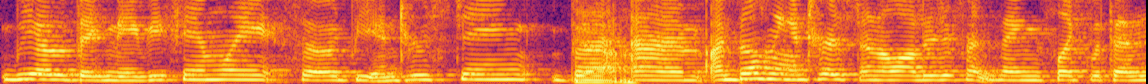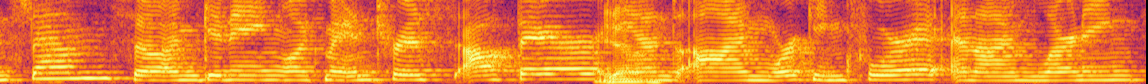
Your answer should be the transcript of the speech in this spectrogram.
we have a big Navy family, so it'd be interesting. But Yeah. um, I'm building interest in a lot of different things, like within STEM. So I'm getting like my interests out there, Yeah. and I'm working for it, and I'm learning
